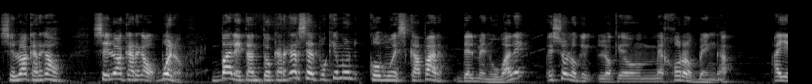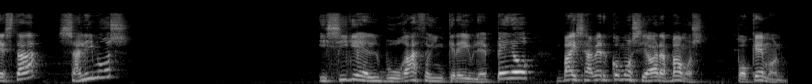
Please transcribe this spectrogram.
Se lo ha cargado, se lo ha cargado. Bueno, vale tanto cargarse al Pokémon como escapar del menú, ¿vale? Eso es lo que, lo que mejor os venga. Ahí está, salimos. Y sigue el bugazo increíble. Pero vais a ver cómo si ahora vamos Pokémon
